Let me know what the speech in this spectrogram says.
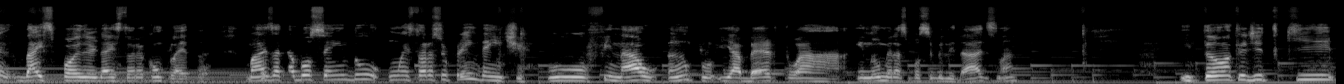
dar spoiler da história completa, mas acabou sendo uma história surpreendente. O final amplo e aberto a inúmeras possibilidades, né? Então acredito que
